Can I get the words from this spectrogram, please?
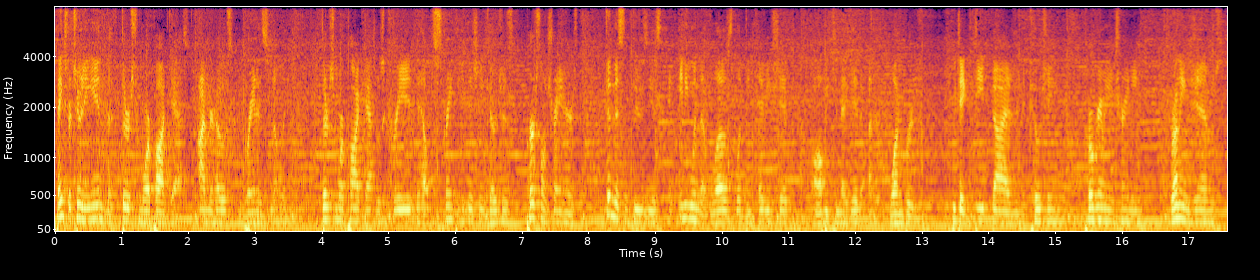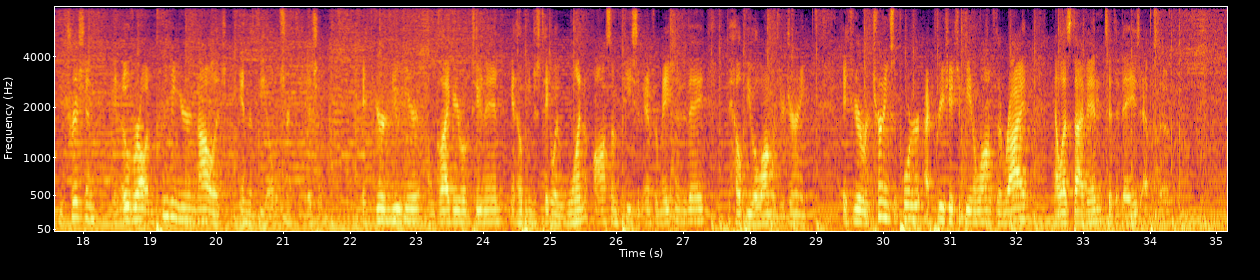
Thanks for tuning in to the Thirst for More podcast. I'm your host, Brandon Smitley. Thirst for More podcast was created to help strength and conditioning coaches, personal trainers, fitness enthusiasts, and anyone that loves lifting heavy shit all be connected under one roof. We take deep dives into coaching, programming and training, running gyms, nutrition, and overall improving your knowledge in the field of strength and conditioning. If you're new here, I'm glad you're able to tune in and hope you can just take away one awesome piece of information today to help you along with your journey. If you're a returning supporter, I appreciate you being along for the ride. Now let's dive into today's episode.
